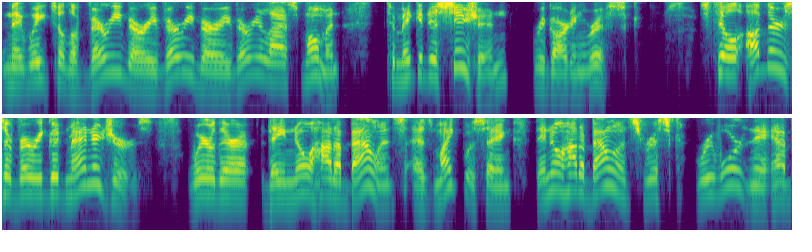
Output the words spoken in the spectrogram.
and they wait till the very, very, very, very, very last moment to make a decision regarding risk. Still, others are very good managers where they're they know how to balance, as Mike was saying, they know how to balance risk reward. And they have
